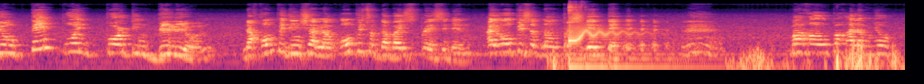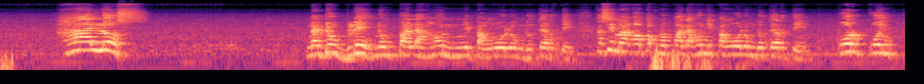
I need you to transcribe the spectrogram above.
yung 10.14 billion na confidential ng Office of the Vice President, ay Office of ng Presidente, mga kaupak, alam nyo, halos na doble nung panahon ni Pangulong Duterte. Kasi mga kaupak, nung panahon ni Pangulong Duterte, 4.5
